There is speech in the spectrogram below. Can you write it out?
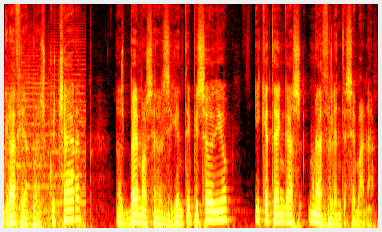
Gracias por escuchar, nos vemos en el siguiente episodio y que tengas una excelente semana.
